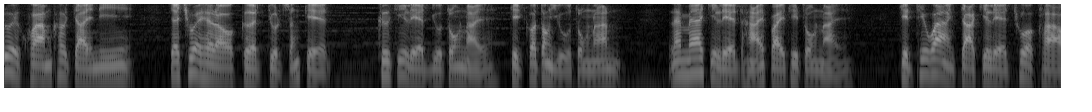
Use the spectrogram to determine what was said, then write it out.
ด้วยความเข้าใจนี้ จะช่วยให้เราเกิดจุดสังเกต คือกิเลสอยู่ตรงไหน จิตก็ต้องอยู่ตรงนั้น และแม้กิเลสหายไปที่ตรงไหน จิตที่ว่างจากกิเลสชั่วคราว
